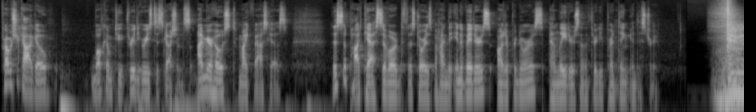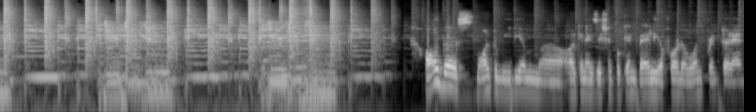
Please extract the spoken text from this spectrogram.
From Chicago, welcome to Three Degrees Discussions. I'm your host, Mike Vasquez. This is a podcast devoted to the stories behind the innovators, entrepreneurs, and leaders in the 3D printing industry. All the small to medium uh, organization who can barely afford a one printer and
